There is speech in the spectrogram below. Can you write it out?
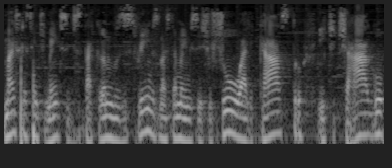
mais recentemente, se destacando nos streams, nós temos a MC Chuchu, Ali Castro, Iti Thiago,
